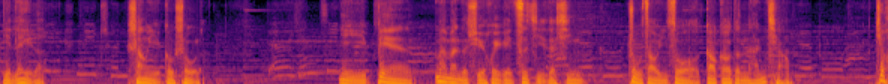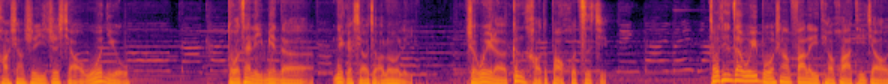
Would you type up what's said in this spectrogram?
你累了，伤也够受了。你便慢慢的学会给自己的心铸造一座高高的南墙，就好像是一只小蜗牛，躲在里面的那个小角落里，只为了更好的保护自己。昨天在微博上发了一条话题，叫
